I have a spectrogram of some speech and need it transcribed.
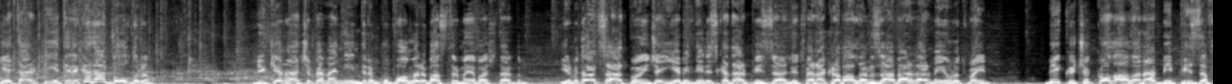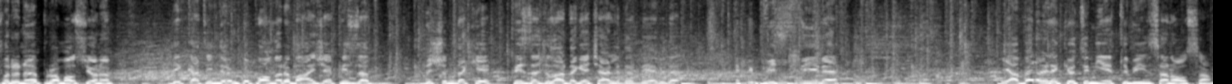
Yeter ki yeteri kadar doldurun. Dükkanı açıp hemen indirim kuponları bastırmaya başlardım. 24 saat boyunca yiyebildiğiniz kadar pizza. Lütfen akrabalarınıza haber vermeyi unutmayın. Bir küçük kola alana bir pizza fırını promosyonu. Dikkat indirim kuponları Bay J Pizza dışındaki pizzacılarda geçerlidir diye bir de pisliğine. Ya ben öyle kötü niyetli bir insan olsam,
